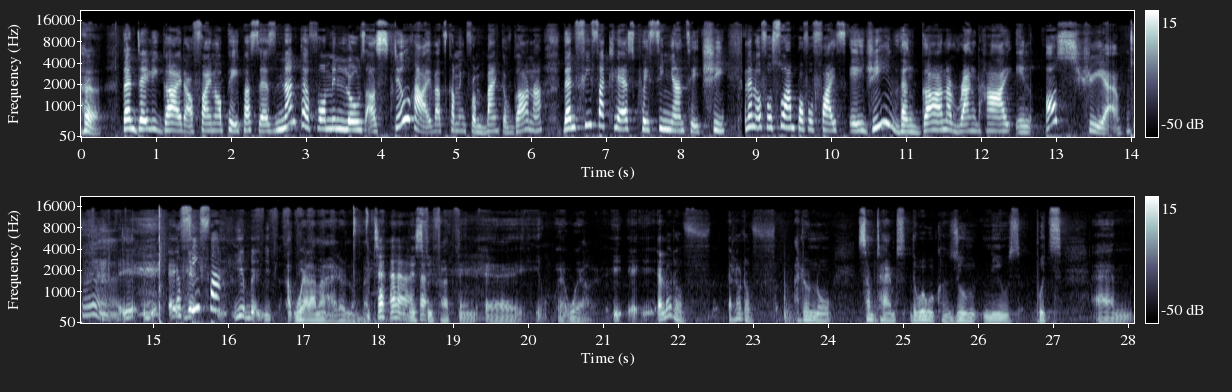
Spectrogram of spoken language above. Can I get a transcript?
then Daily Guide, our final paper says non-performing loans are still high. That's coming from Bank of Ghana. Then FIFA clears Kwesi Nyantakyi. And then Ofosu Ampofo fights AG. Then Ghana ranked high in Austria. Mm. the, the, FIFA. Yeah, but, well, I, mean, I don't know, but uh, this FIFA thing, uh, well, a lot of, a lot of, I don't know, sometimes the way we consume news puts um,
